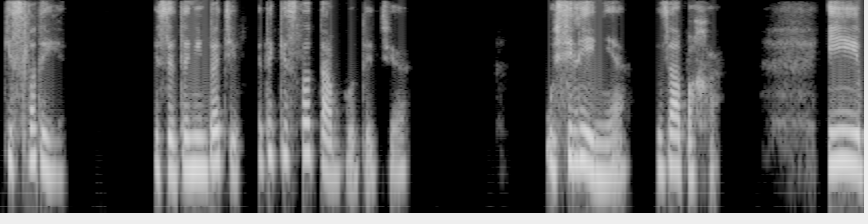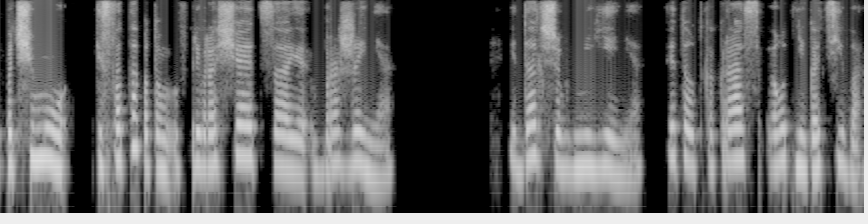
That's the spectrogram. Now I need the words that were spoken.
кислоты. Если это негатив, это кислота будет идти. Усиление запаха. И почему кислота потом превращается в брожение и дальше в гниение. Это вот как раз от негатива.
